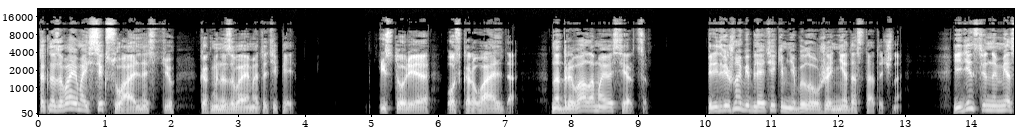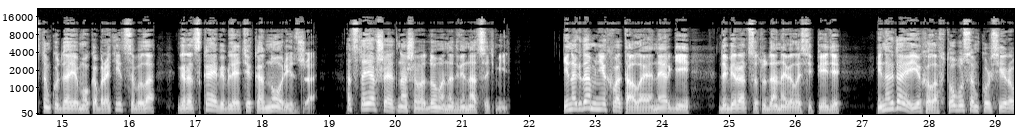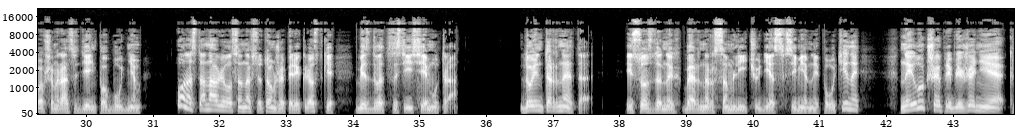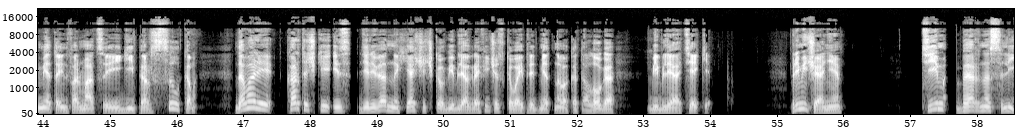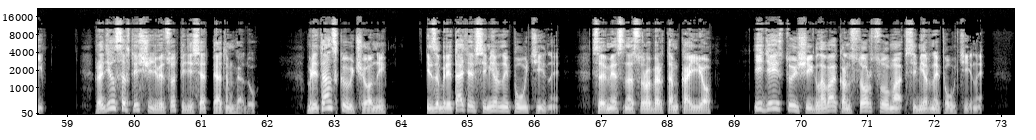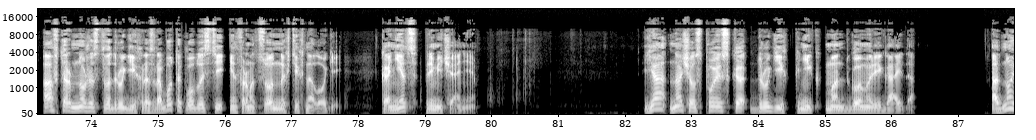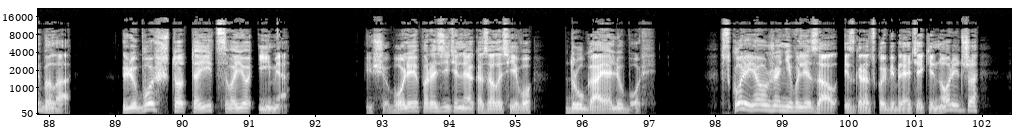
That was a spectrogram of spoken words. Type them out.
так называемой сексуальностью, как мы называем это теперь. История Оскара Уайльда надрывала мое сердце. Передвижной библиотеки мне было уже недостаточно. Единственным местом, куда я мог обратиться, была городская библиотека Норриджа, отстоявшая от нашего дома на 12 миль. Иногда мне хватало энергии добираться туда на велосипеде, иногда я ехал автобусом, курсировавшим раз в день по будням, он останавливался на все том же перекрестке без 27 утра. До интернета и созданных Бернерсом Ли чудес всемирной паутины наилучшее приближение к метаинформации и гиперссылкам давали карточки из деревянных ящичков библиографического и предметного каталога библиотеки. Примечание. Тим Бернес-Ли родился в 1955 году. Британский ученый, изобретатель всемирной паутины, совместно с Робертом Кайо и действующий глава консорциума всемирной паутины автор множества других разработок в области информационных технологий. Конец примечания. Я начал с поиска других книг Монтгомери Гайда. Одной была «Любовь, что таит свое имя». Еще более поразительной оказалась его «Другая любовь». Вскоре я уже не вылезал из городской библиотеки Норриджа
